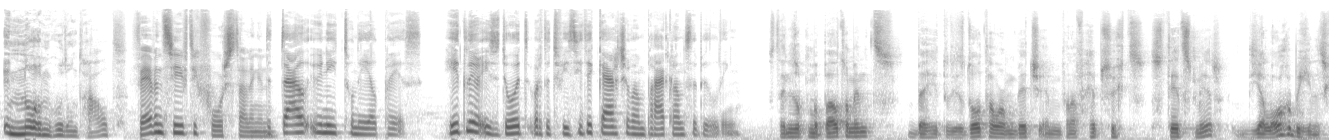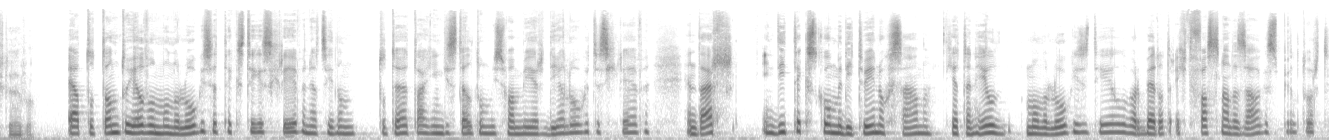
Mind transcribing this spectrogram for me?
enorm goed onthaald. 75 voorstellingen. De Taalunie Toneelprijs. Hitler is dood wordt het visitekaartje van Braaklandse Building. Stan is op een bepaald moment bij Hitler is dood al een beetje en vanaf hebzucht steeds meer dialogen beginnen schrijven. Hij had tot dan toe heel veel monologische teksten geschreven. Hij had zich dan tot uitdaging gesteld om eens wat meer dialogen te schrijven. En daar, in die tekst komen die twee nog samen. Je hebt een heel monologisch deel, waarbij dat er echt vast naar de zaal gespeeld wordt.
